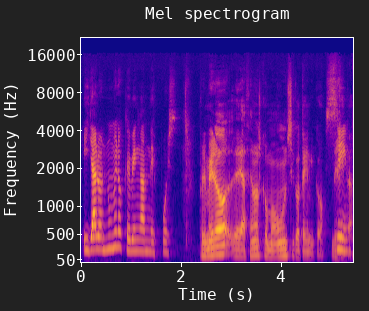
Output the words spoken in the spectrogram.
y ya los números que vengan después. Primero eh, hacemos como un psicotécnico digital.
